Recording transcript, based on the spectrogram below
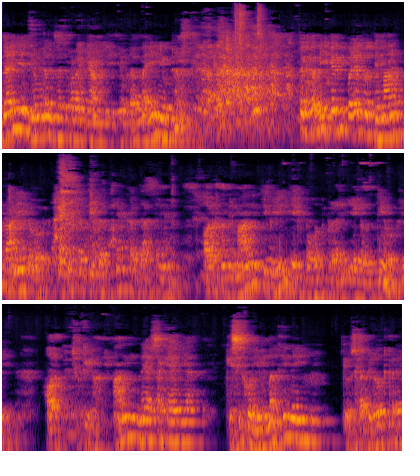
जाइए, न्यूटन से थोड़ा ज्ञान लीजिए। बोला, मैं ही न्यूटन तो कभी कभी बड़े बुद्धिमान प्राणी लोग कभी कभी गलतियाँ कर जाते हैं और हनुमान की भी एक बहुत बड़ी ये गलती हो गई और चूँकि हनुमान ने ऐसा कह दिया, किसी को हिम्मत ही नहीं हुई कि उसका विरोध करे।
